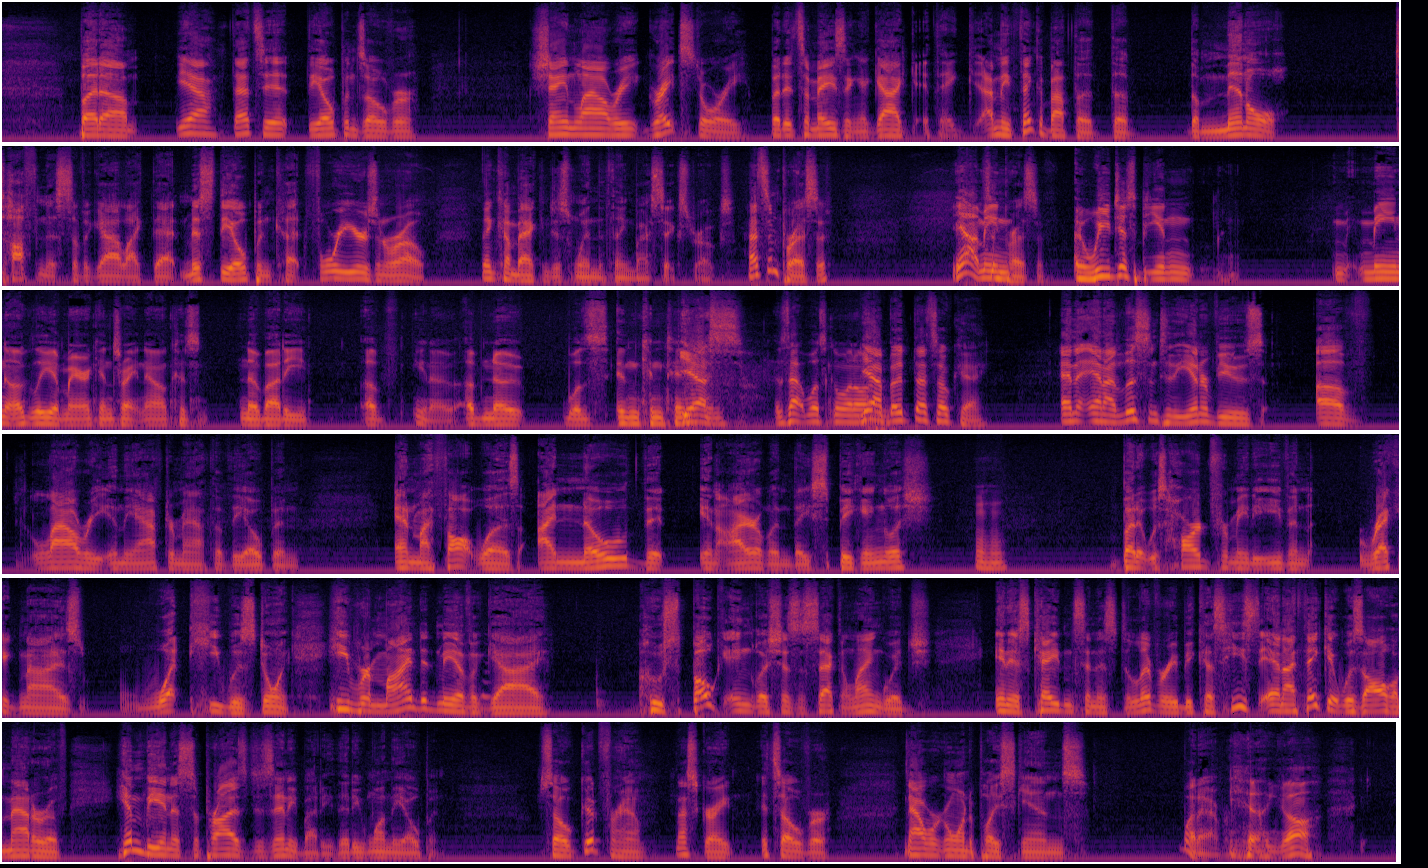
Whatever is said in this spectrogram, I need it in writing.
But um, yeah, that's it. The Open's over. Shane Lowry, great story, but it's amazing. A guy, they, I mean, think about the the the mental toughness of a guy like that. Missed the Open cut four years in a row, then come back and just win the thing by six strokes. That's impressive. Yeah, I It's mean, impressive. are we just being mean, ugly Americans right now because nobody of you know of note was in contention? Yes. Is that what's going on? Yeah, but that's okay. And and I listened to the interviews of Lowry in the aftermath of the Open, and my thought was, I know that in Ireland they speak English, Mhm. but it was hard for me to even recognize what he was doing. He reminded me of a guy who spoke English as a second language in his cadence and his delivery because he's and I think it was all a matter of him being as surprised as anybody that he won the Open. So good for him. That's great. It's over. Now we're going to play skins. Whatever. yeah, golf.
